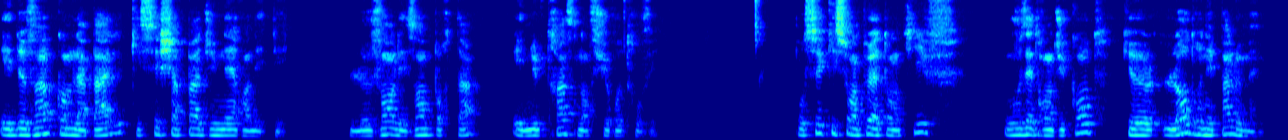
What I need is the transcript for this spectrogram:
et devinrent comme la balle qui s'échappa du nerf en été. Le vent les emporta et nulle trace n'en fut retrouvée. Pour ceux qui sont un peu attentifs, vous vous êtes rendu compte que l'ordre n'est pas le même.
